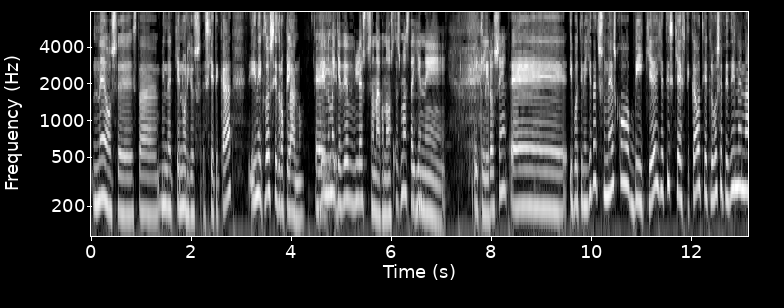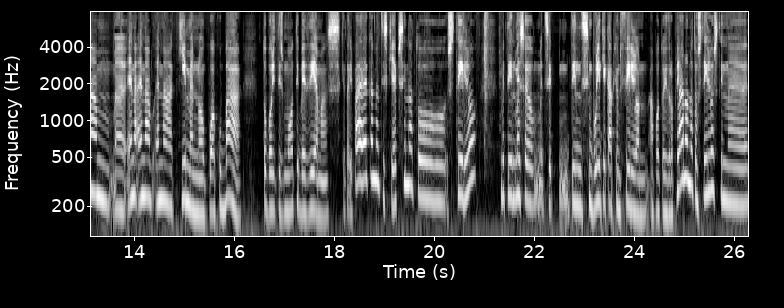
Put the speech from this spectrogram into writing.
Νέος, ε, στα, είναι καινούριος σχετικά. Είναι η εκδόση Ιδροπλάνο. Ε, Δίνουμε και δύο βιβλία στους αναγνώστες μας, θα γίνει η κλήρωση. Ε, υπό την αιγίδα της UNESCO μπήκε γιατί σκέφτηκα ότι ακριβώς επειδή είναι ένα, ε, ένα, ένα, ένα κείμενο που ακουμπά τον πολιτισμό, την παιδεία μας κτλ. Έκανα τη σκέψη να το στείλω με την, μέσα, με τις- την συμβουλή και κάποιων φίλων από το υδροπλάνο να το στείλω στην, ε,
